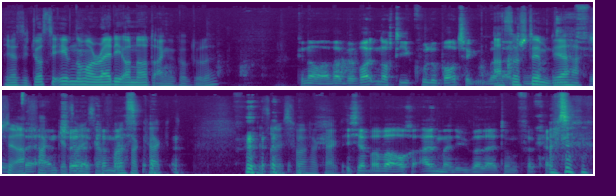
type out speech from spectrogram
Ich weiß nicht, du hast dir eben nochmal Ready or Not angeguckt, oder? Genau, aber wir wollten noch die coole Baucheck überleiten. Ach so, stimmt, ja. Ach, fuck, jetzt habe ich ja voll verkackt. Jetzt habe ich voll verkackt. Ich habe aber auch all meine Überleitungen verkackt.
